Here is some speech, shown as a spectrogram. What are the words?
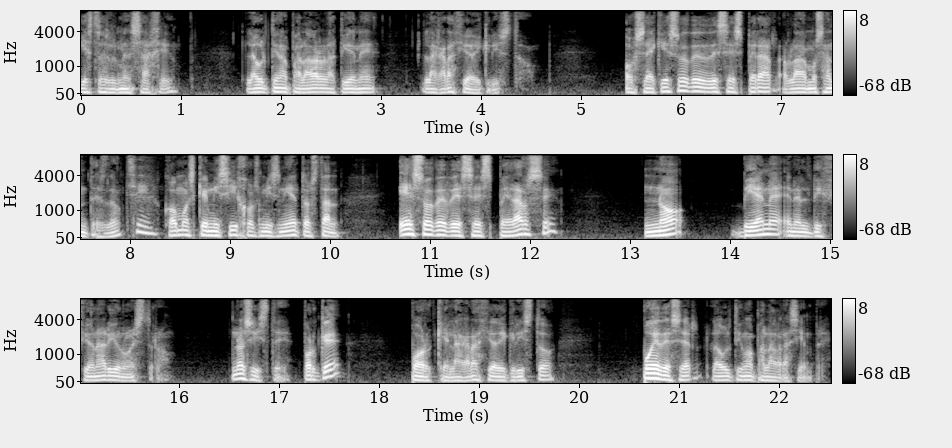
y este es el mensaje, la última palabra la tiene la gracia de Cristo. O sea que eso de desesperar, hablábamos antes, ¿no? Sí. ¿Cómo es que mis hijos, mis nietos, tal? Eso de desesperarse no viene en el diccionario nuestro. No existe. ¿Por qué? Porque la gracia de Cristo puede ser la última palabra siempre.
